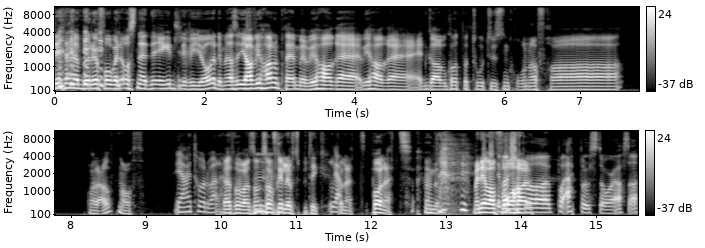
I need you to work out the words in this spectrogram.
dette her burde forberede oss ned egentlig vil gjøre det? Men altså, ja, vi har noen premier. Vi har, eh, vi har eh, et gavekort på 2000 kroner fra Var det Outnorth? Ja, jeg tror det var det. Jeg tror det var en sånn, Mm. sånn friluftsbutikk Ja. på nett. På nett. Men det var Det var å ha ikke på, på Apple Store, altså.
